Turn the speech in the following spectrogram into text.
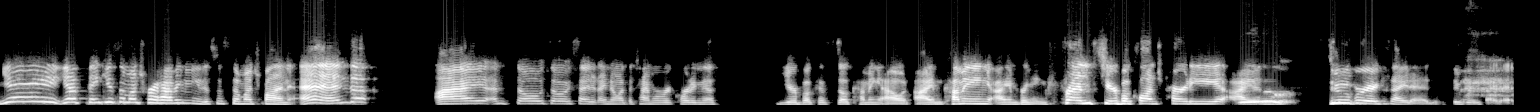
Yay! Yeah, thank you so much for having me. This was so much fun. And I am so, so excited. I know at the time we're recording this, your book is still coming out. I'm coming. I am bringing friends to your book launch party. I am super excited. Super excited.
